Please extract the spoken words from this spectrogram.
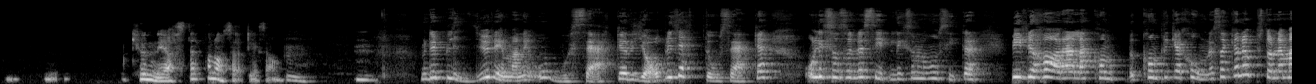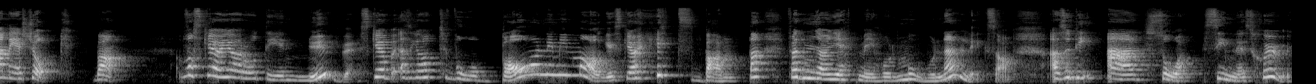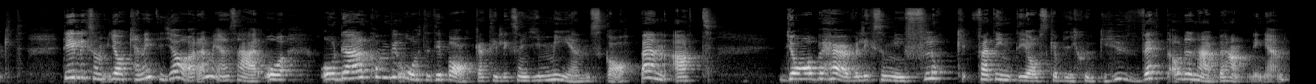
kunnigaste på något sätt. Liksom. Mm. Mm. Men det blir ju det, man är osäker. Jag blir jätteosäker. Och liksom så det, liksom när hon sitter där. Vill du höra alla kom komplikationer som kan uppstå när man är tjock? Bara, vad ska jag göra åt det nu? Ska jag, alltså jag har två barn i min mage, ska jag hetsbanta för att ni har gett mig hormoner liksom? Alltså det är så sinnessjukt. Det är liksom, jag kan inte göra mer än så här. Och, och där kommer vi åter tillbaka till liksom gemenskapen att jag behöver liksom min flock för att inte jag ska bli sjuk i huvudet av den här behandlingen.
